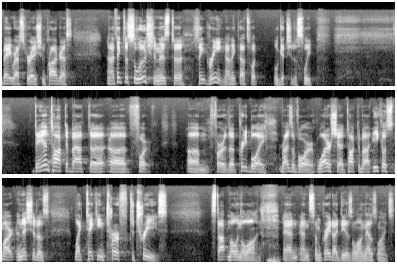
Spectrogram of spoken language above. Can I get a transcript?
bay restoration progress. And I think the solution is to think green. I think that's what will get you to sleep. Dan talked about uh, uh, for um, for the Pretty Boy Reservoir watershed talked about eco-smart initiatives like taking turf to trees, stop mowing the lawn, and, and some great ideas along those lines.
